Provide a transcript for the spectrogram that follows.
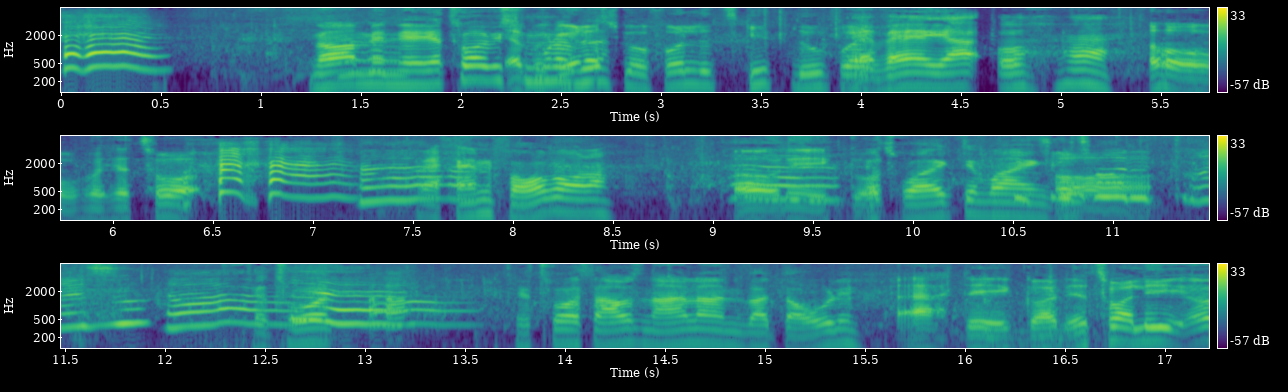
Nå, men øh, jeg tror, vi Jeg smutter begynder videre. at skulle få lidt skidt nu, Ja, Britt. hvad er jeg? Åh, oh, Åh, oh, jeg tror... hvad fanden foregår der? Åh, oh, det er ikke Jeg godt. tror ikke, det var en god... Åh, Jeg tror, jeg tror, Thousand Island var dårlig. ja, det er ikke godt. Jeg tror lige... Øh,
